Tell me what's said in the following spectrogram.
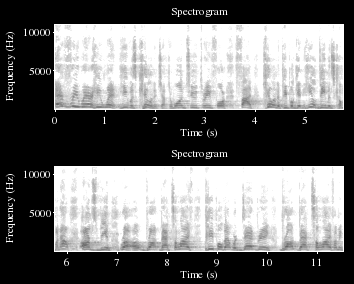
Everywhere he went, he was killing it. Chapter one, two, three, four, five, killing the People getting healed, demons coming out, arms being uh, brought back to life, people that were dead being brought back to life. I mean,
